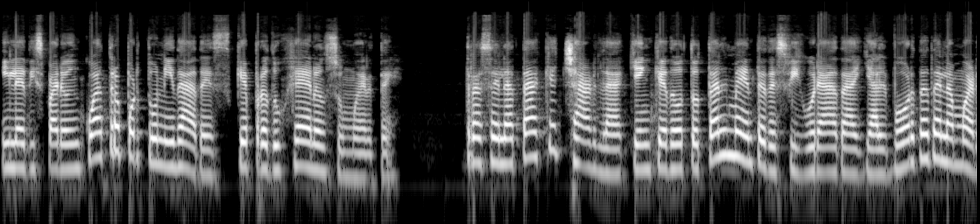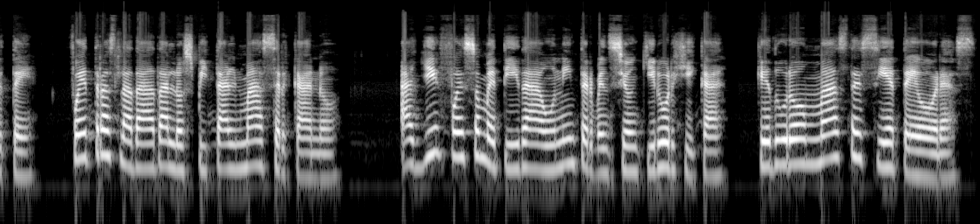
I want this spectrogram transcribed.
y le disparó en cuatro oportunidades que produjeron su muerte. Tras el ataque, Charla, quien quedó totalmente desfigurada y al borde de la muerte, fue trasladada al hospital más cercano. Allí fue sometida a una intervención quirúrgica que duró más de siete horas.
